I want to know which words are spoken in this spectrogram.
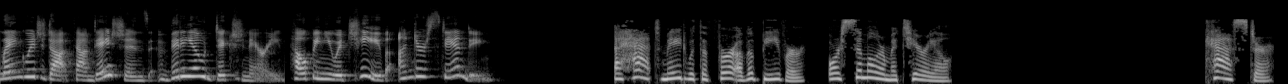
Language.Foundation's Video Dictionary, helping you achieve understanding. A hat made with the fur of a beaver, or similar material. Castor.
